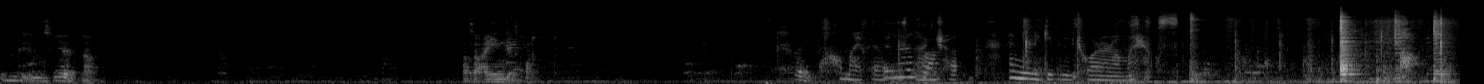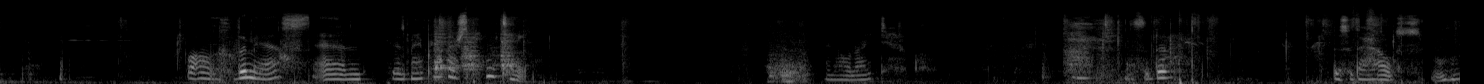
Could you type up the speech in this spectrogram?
implementiert. Na. Also eingetrocknet. All my family's nine shot. I'm gonna give you a tour around my house. Well, the mess, and here's my brother's painting. I know, right? This is the this is the house. hmm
